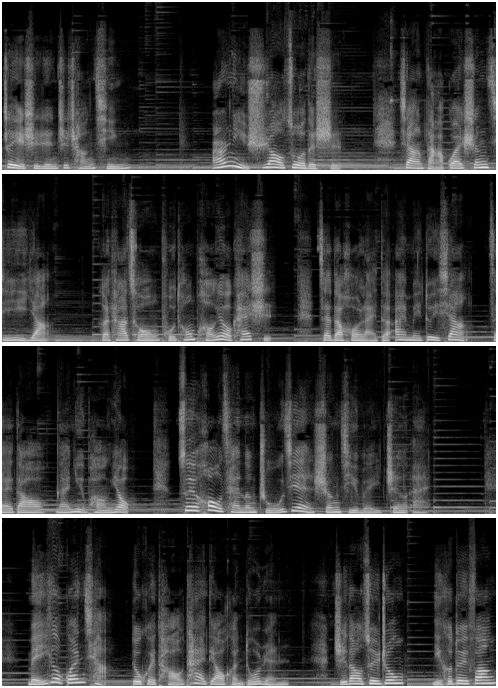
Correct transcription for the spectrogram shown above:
这也是人之常情。而你需要做的是，像打怪升级一样，和他从普通朋友开始，再到后来的暧昧对象，再到男女朋友，最后才能逐渐升级为真爱。每一个关卡都会淘汰掉很多人。直到最终，你和对方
